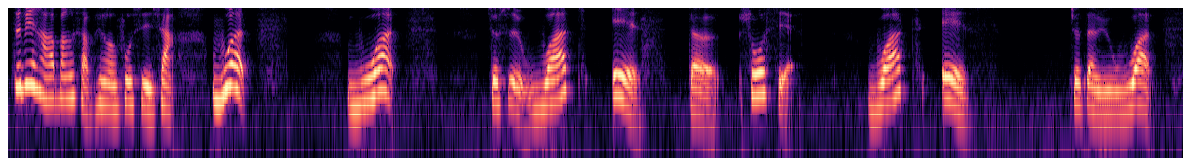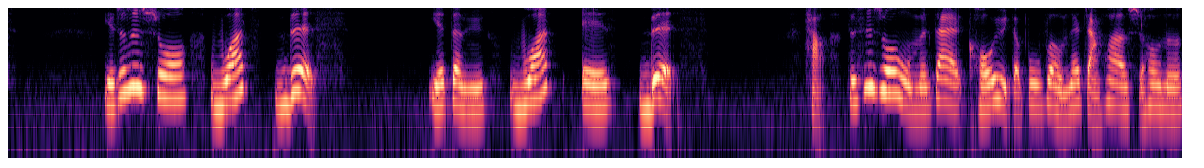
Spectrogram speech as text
这边还要帮小朋友复习一下：“What's？What's？” 就是 “What is” 的缩写。What is 就等于 What's，也就是说 What's this 也等于 What is this。好，只是说我们在口语的部分，我们在讲话的时候呢，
